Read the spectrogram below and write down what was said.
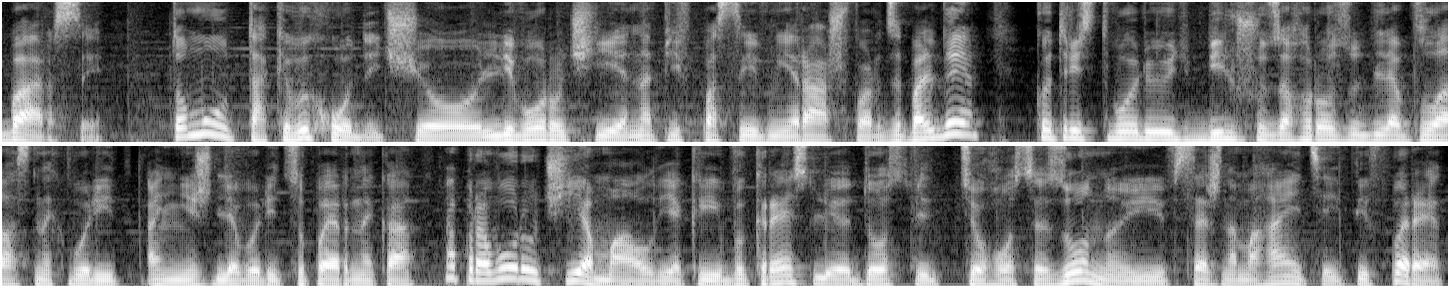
Барси. Тому так і виходить, що ліворуч є напівпасивні Рашфорд з Бальде, котрі створюють більшу загрозу для власних воріт, аніж для воріт суперника. А праворуч є Мал, який викреслює досвід цього сезону і все ж намагається йти вперед.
